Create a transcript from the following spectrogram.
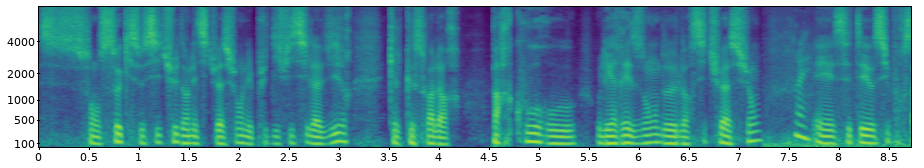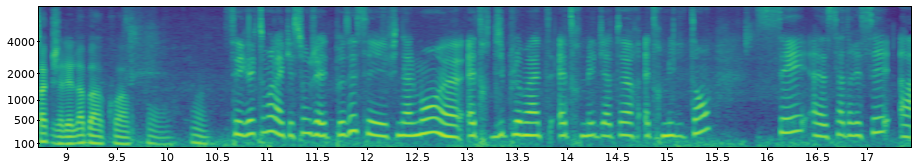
sont ceux qui se situent dans les situations les plus difficiles à vivre, quel que soit leur parcours ou, ou les raisons de leur situation. Ouais. Et c'était aussi pour ça que j'allais là-bas. quoi. Pour- ouais. C'est exactement la question que j'allais te poser, c'est finalement euh, être diplomate, être médiateur, être militant, c'est euh, s'adresser à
